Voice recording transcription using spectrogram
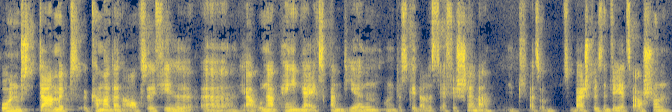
Und damit kann man dann auch sehr viel äh, ja, unabhängiger expandieren und das geht alles sehr viel schneller. Und also zum Beispiel sind wir jetzt auch schon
